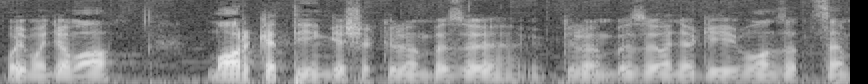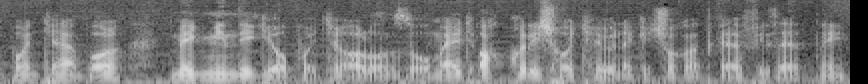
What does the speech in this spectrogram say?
hogy mondjam, a marketing és a különböző, különböző anyagi vonzat szempontjából még mindig jobb, hogyha Alonso megy, akkor is, hogyha ő neki sokat kell fizetni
